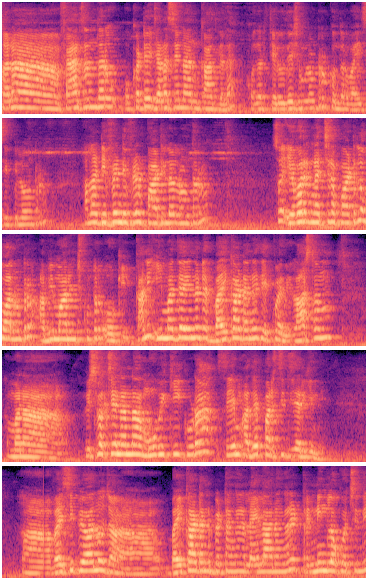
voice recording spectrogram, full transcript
తన ఫ్యాన్స్ అందరూ ఒకటే జనసేన అని కాదు కదా. కొందరు తెలుగుదేశంలో ఉంటారు కొందరు వైసీపీలో ఉంటారు. అలా డిఫరెంట్ డిఫరెంట్ పార్టీలలో ఉంటారు. సో ఎవరికి నచ్చిన పార్టీలో వాళ్ళు ఉంటారు అభిమానించుకుంటారు ఓకే. కానీ ఈ మధ్య ఏంటంటే బైకాట్ అనేది ఎక్కువైంది. లాస్ట్ టైం మన విశ్వక్సేన్ అన్న మూవీకి కూడా సేమ్ అదే పరిస్థితి జరిగింది. వైసీపీ వాళ్ళు బైకాట్ అని పెట్టంగానే లైలా అనగానే ట్రెండింగ్లోకి వచ్చింది.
